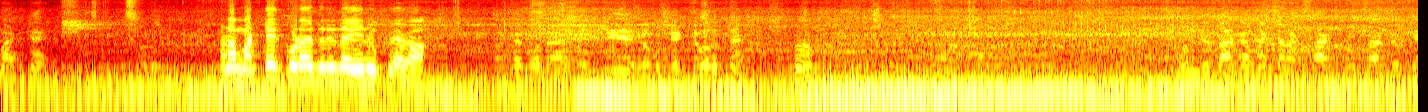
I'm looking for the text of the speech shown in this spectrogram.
ಮೊಟ್ಟೆ. ಅಣ್ಣ ಮೊಟ್ಟೆ ಕೊಡೋದ್ರಿಂದ ಏನು ಉಪಯೋಗ? ಮೊಟ್ಟೆ ಕೊಟ್ಟರೆ ಶಕ್ತಿ ಸ್ವಲ್ಪ ಶಕ್ತಿ ಬರುತ್ತೆ. ಹಾಂ. ಮುಂದೆ ತಾಕತ್ತ ಚೆನ್ನಾಗಿ ಸಾಕು ಸಾಕೋಕ್ಕೆ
